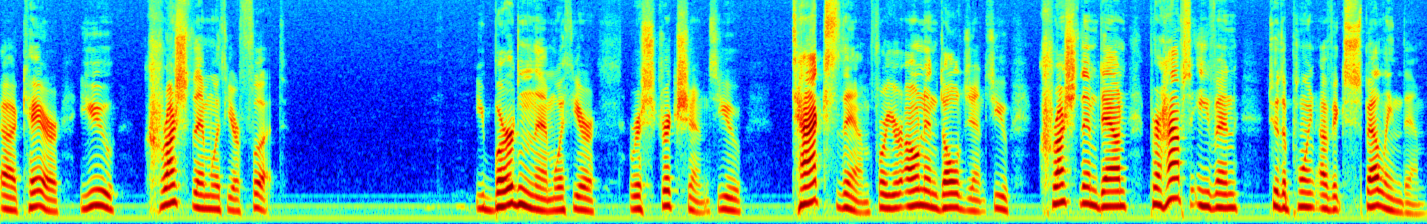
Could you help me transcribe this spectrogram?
uh, care, you crush them with your foot. You burden them with your restrictions. You tax them for your own indulgence. You crush them down, perhaps even to the point of expelling them.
